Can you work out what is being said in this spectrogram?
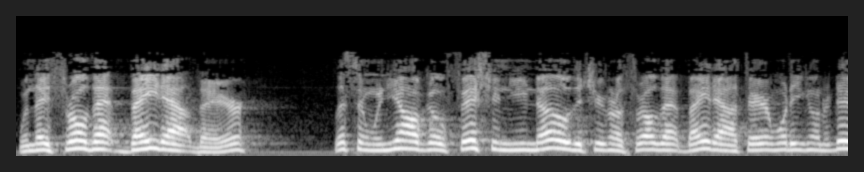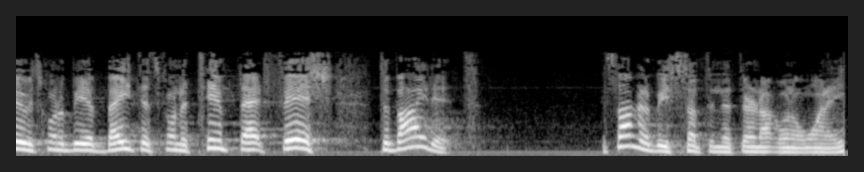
When they throw that bait out there, Listen, when y'all go fishing, you know that you're going to throw that bait out there, and what are you going to do? It's going to be a bait that's going to tempt that fish to bite it. It's not going to be something that they're not going to want to eat.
